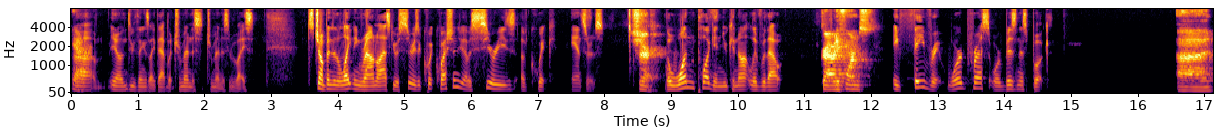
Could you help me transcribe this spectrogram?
Yeah. Um, you know, and do things like that. But tremendous, tremendous advice. Let's jump into the lightning round. I'll ask you a series of quick questions. You have a series of quick answers. sure The one plugin you cannot live without. gravity forms A favorite WordPress or business book. uh,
